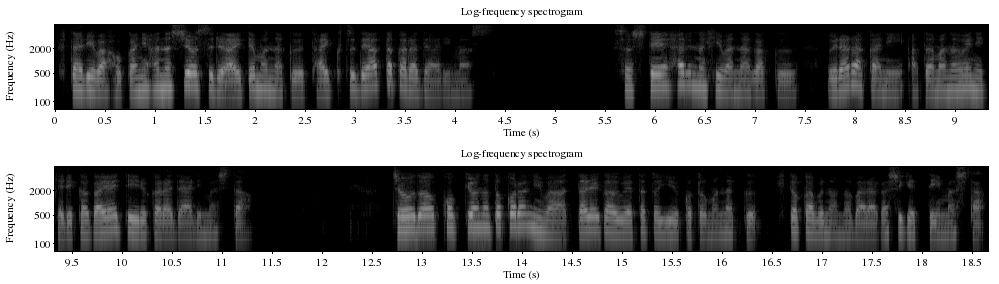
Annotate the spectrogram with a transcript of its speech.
二人は他に話をする相手もなく退屈であったからであります。そして春の日は長く、うららかに頭の上に照り輝いているからでありました。ちょうど国境のところには誰が植えたということもなく、一株の野原が茂っていました。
